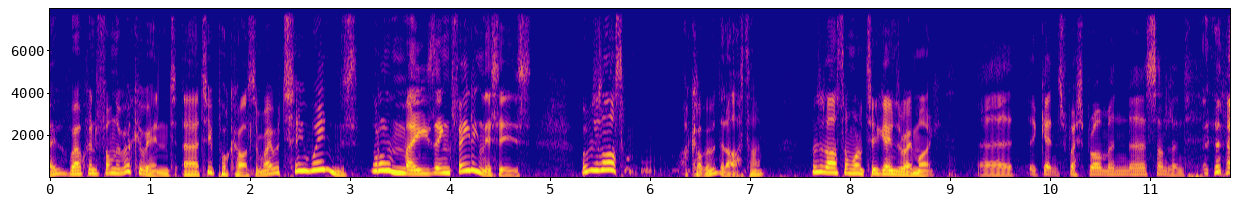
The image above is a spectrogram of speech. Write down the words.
Hello, welcome from the Rookery End. Uh, two podcasts in a row with two wins. What an amazing feeling this is. When was the last? I can't remember the last time. When was the last time one won two games in a row, Mike? Uh, against West Brom and uh, Sunderland.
